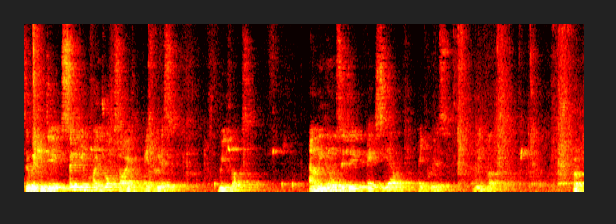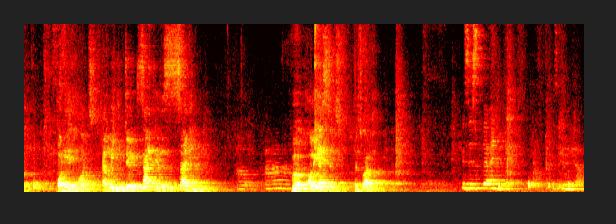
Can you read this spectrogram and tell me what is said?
So we can do sodium hydroxide aqueous reflux, and we can also do HCl aqueous reflux for polyamides, and we can do exactly the same for polyesters as well. Is this the end? Is it going to be that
